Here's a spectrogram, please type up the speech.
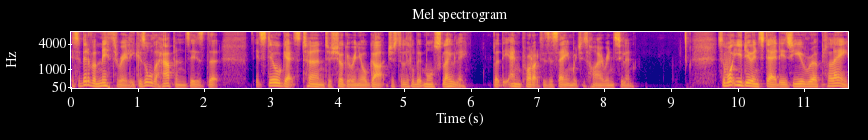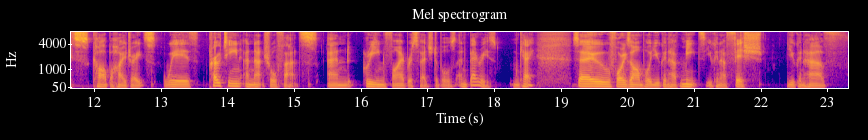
It's a bit of a myth, really, because all that happens is that it still gets turned to sugar in your gut just a little bit more slowly. But the end product is the same, which is higher insulin. So, what you do instead is you replace carbohydrates with protein and natural fats and green fibrous vegetables and berries. Okay. So, for example, you can have meats, you can have fish, you can have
